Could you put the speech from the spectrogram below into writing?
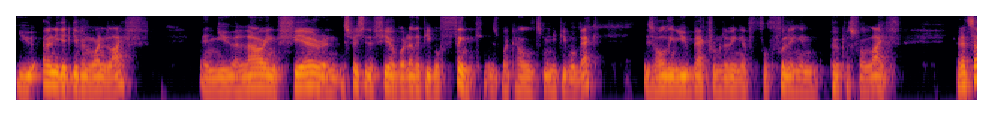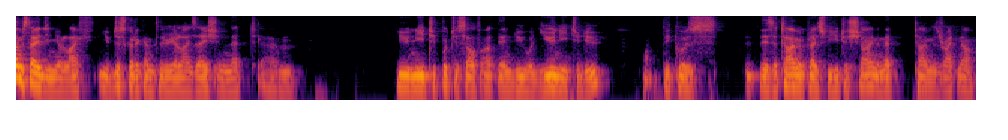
you only get given one life, and you allowing fear, and especially the fear of what other people think, is what holds many people back, is holding you back from living a fulfilling and purposeful life. And at some stage in your life, you've just got to come to the realization that um, you need to put yourself out there and do what you need to do because there's a time and place for you to shine, and that time is right now.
